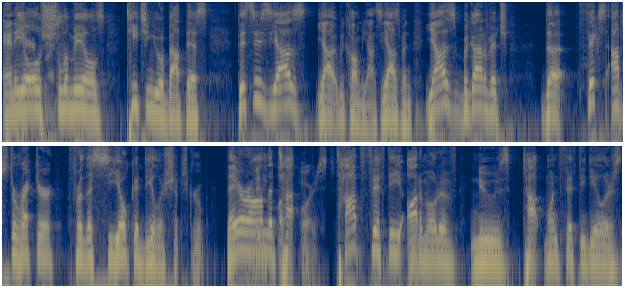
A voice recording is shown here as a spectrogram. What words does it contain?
Any old schlemiels teaching you about this. This is Yaz, yeah, we call him Yaz, Yasmin, Yaz Bogdanovich, the fixed ops director for the Sioka Dealerships Group. They are on the top top 50 automotive news, top 150 dealers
